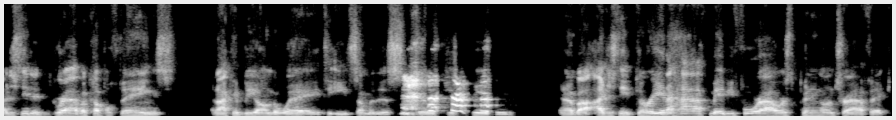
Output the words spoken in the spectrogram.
I just need to grab a couple things, and I could be on the way to eat some of this delicious food. And about, I just need three and a half, maybe four hours, depending on traffic.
